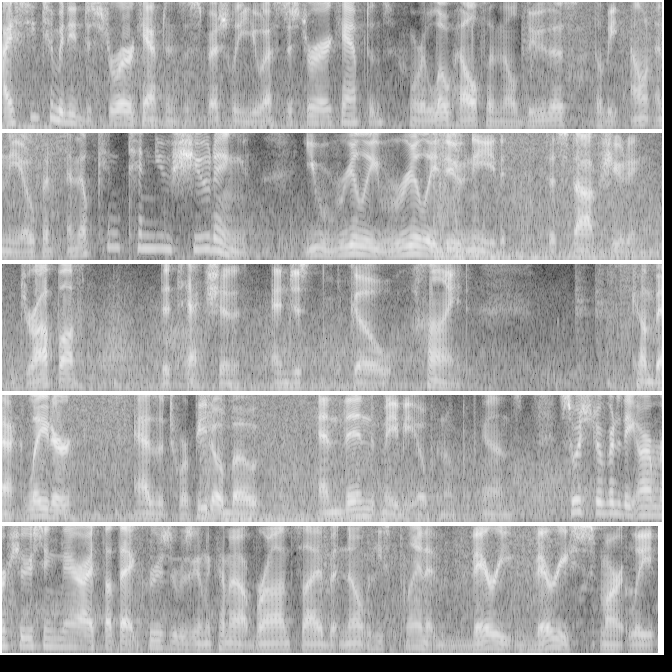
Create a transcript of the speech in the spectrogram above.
I see too many destroyer captains, especially US destroyer captains, who are low health and they'll do this. They'll be out in the open and they'll continue shooting. You really, really do need to stop shooting. Drop off detection and just go hide. Come back later as a torpedo boat and then maybe open up with guns. Switched over to the armor piercing there. I thought that cruiser was going to come out broadside, but no, he's playing it very, very smartly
